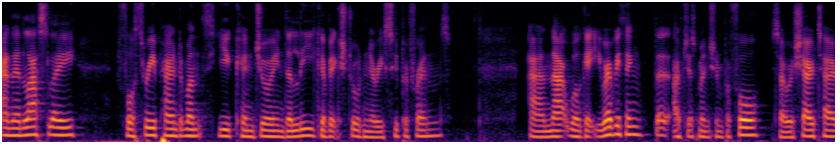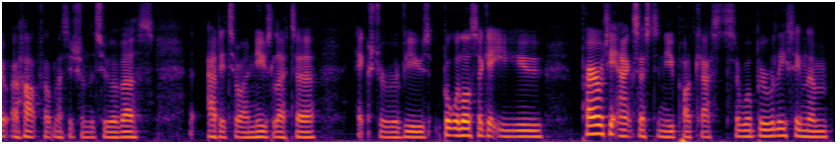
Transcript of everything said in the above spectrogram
And then lastly, For £3 a month, you can join the League of Extraordinary Super Friends, and that will get you everything that I've just mentioned before. So, a shout out, a heartfelt message from the two of us, added to our newsletter, extra reviews, but we'll also get you priority access to new podcasts. So, we'll be releasing them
